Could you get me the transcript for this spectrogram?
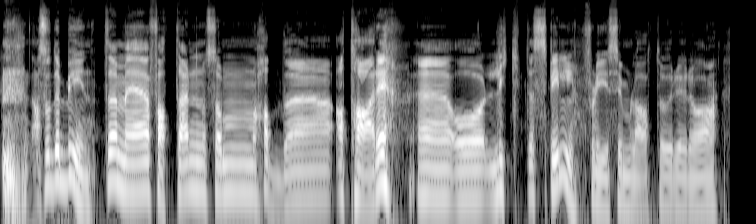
Altså, det begynte med fattern som hadde Atari, eh, og likte spill. Flysimulatorer og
